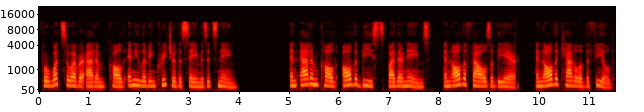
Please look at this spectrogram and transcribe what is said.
for whatsoever Adam called any living creature the same is its name. And Adam called all the beasts by their names, and all the fowls of the air, and all the cattle of the field,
